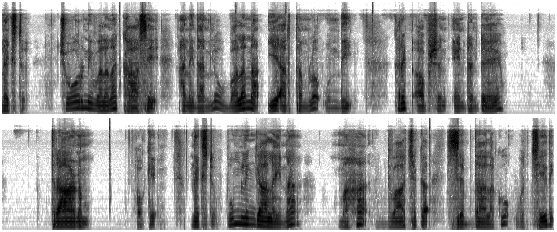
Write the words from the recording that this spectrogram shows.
నెక్స్ట్ చోరుని వలన కాసే అనే దానిలో వలన ఏ అర్థంలో ఉంది? కరెక్ట్ ఆప్షన్ ఏంటంటే త్రాణం. ఓకే. నెక్స్ట్ పుంలింగాలైన మహద్వాచక శబ్దాలకు వచ్చేది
